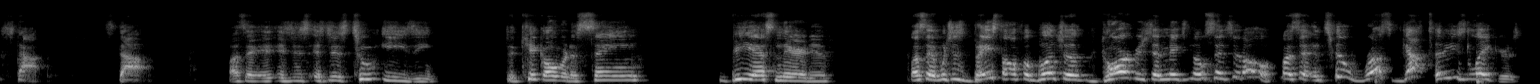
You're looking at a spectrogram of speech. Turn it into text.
Stop. Stop. I say it's just it's just too easy to kick over the same BS narrative. I said, which is based off a bunch of garbage that makes no sense at all. I said, until Russ got to these Lakers,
